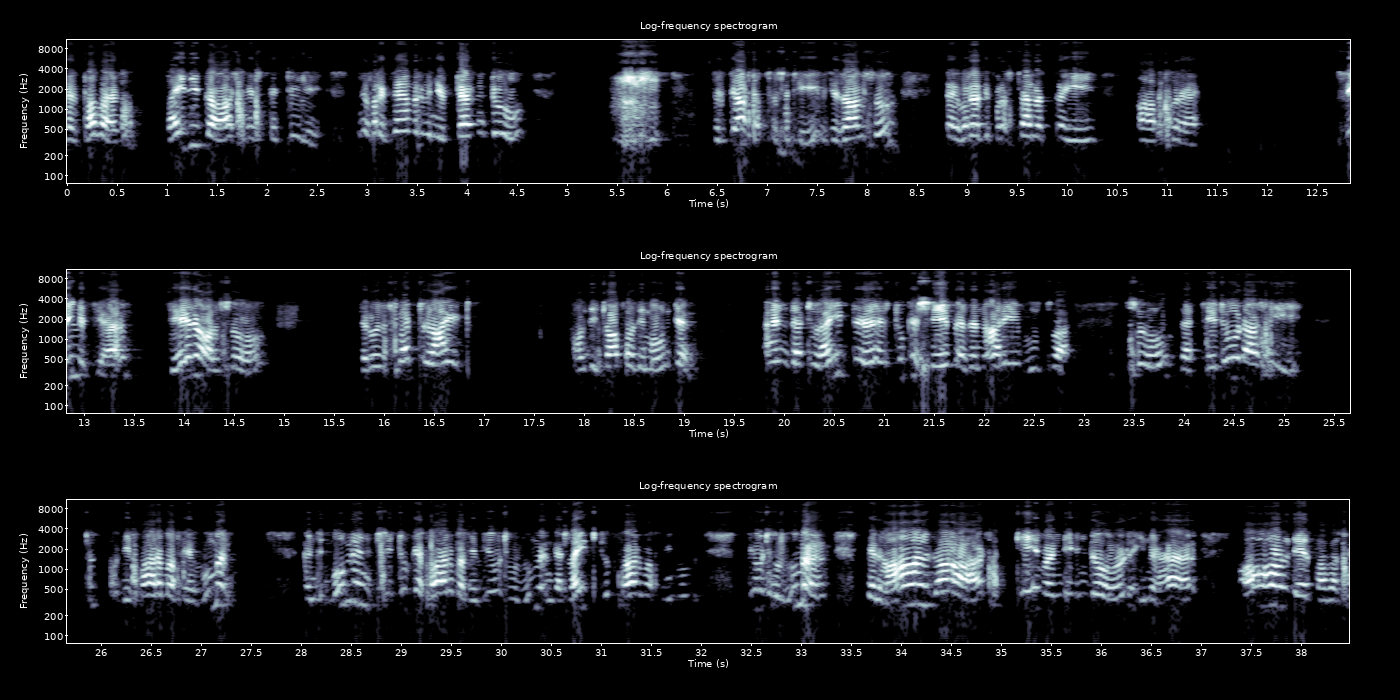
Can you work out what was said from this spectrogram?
uh, powers by the gods respectively. You know, for example, when you turn to Durga Saptasati, which is also uh, one of the Prasthanatrayi of uh, Sri Vidya, there also there was a flat light on the top of the mountain and that light uh, took a shape as an Ari Bhutva. So that Tejo Rasi took the form of a woman. And the moment she took a form of a beautiful woman, that light took form of a beautiful woman, then all gods came and endowed in her all their powers.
